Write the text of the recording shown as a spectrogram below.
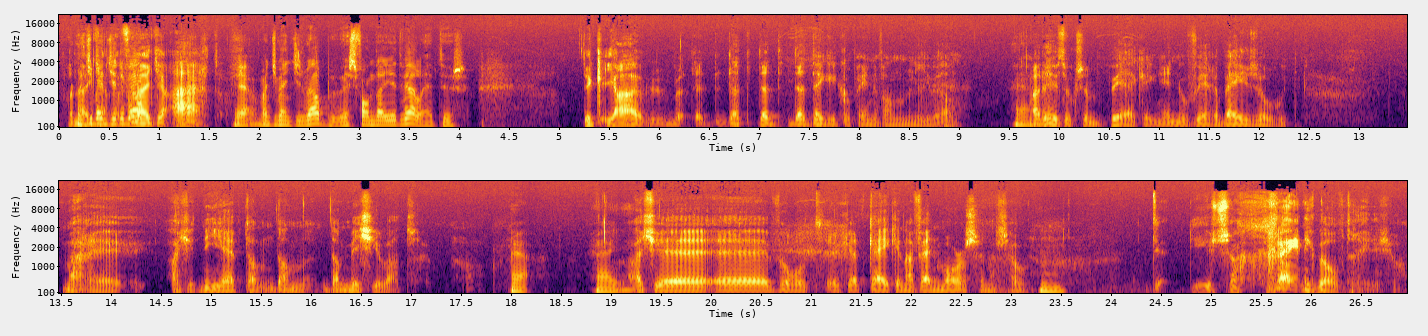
Vanuit, je bent je, je er wel- vanuit je aard. ja, want je bent je er wel bewust van dat je het wel hebt dus. Ik, ja, dat, dat, dat denk ik op een of andere manier wel. Ja. Maar dat heeft ook zijn beperking. In hoeverre ben je zo goed? Maar eh, als je het niet hebt, dan, dan, dan mis je wat. Ja. Ja, ja. Als je eh, bijvoorbeeld gaat kijken naar Van Morrison of zo. Mhm. Die, die is zagrijnig bij optredens, joh. En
